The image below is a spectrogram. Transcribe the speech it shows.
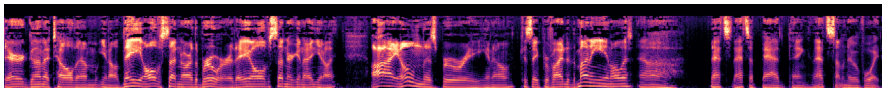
they're gonna tell them, you know, they all of a sudden are the brewer. They all of a sudden are gonna, you know, I own this brewery, you know, because they provided the money and all this. Ah, that's that's a bad thing. That's something to avoid.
